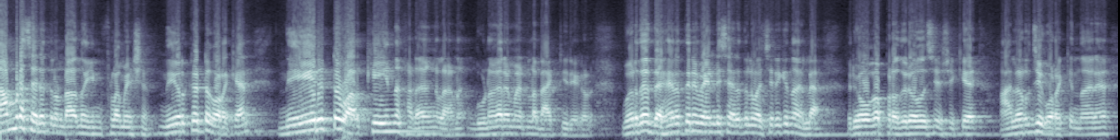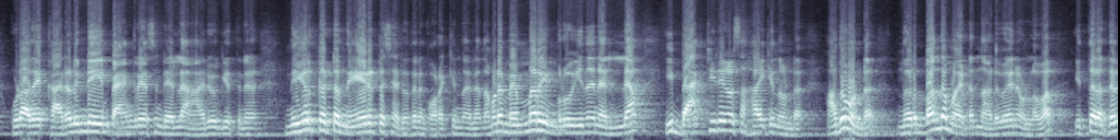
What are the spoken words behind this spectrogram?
നമ്മുടെ ശരീരത്തിലുണ്ടാകുന്ന ഇൻഫ്ലമേഷൻ നീർക്കെട്ട് കുറയ്ക്കാൻ നേരിട്ട് വർക്ക് ചെയ്യുന്ന ഘടകങ്ങളാണ് ഗുണകരമായിട്ടുള്ള ബാക്ടീരിയകൾ വെറുതെ ദഹനത്തിന് വേണ്ടി ശരീരത്തിൽ വച്ചിരിക്കുന്നതല്ല രോഗപ്രതിരോധ ശേഷിക്ക് അലർജി കുറയ്ക്കുന്നതിന് കൂടാതെ കരളിന്റെയും പാങ്ക്രിയാസിന്റെ എല്ലാ ആരോഗ്യത്തിന് നീർക്കെട്ട് നേരിട്ട് ശരീരത്തിന് കുറയ്ക്കുന്നതിന് നമ്മുടെ മെമ്മറി ഇമ്പ്രൂവ് ചെയ്യുന്നതിനെല്ലാം ഈ ബാക്ടീരിയകൾ സഹായിക്കുന്നുണ്ട്. അതുകൊണ്ട് നിർബന്ധമായിട്ടും നടുവേനുള്ളവർ ഇത്തരത്തിൽ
